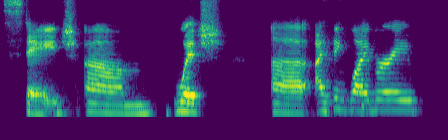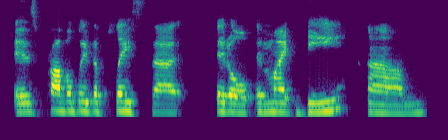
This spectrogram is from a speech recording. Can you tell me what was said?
stage, um, which uh, I think library is probably the place that it'll it might be. Um,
